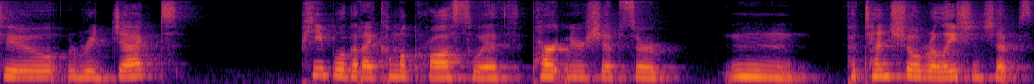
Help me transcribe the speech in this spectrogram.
to reject people that I come across with, partnerships or mm, potential relationships,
